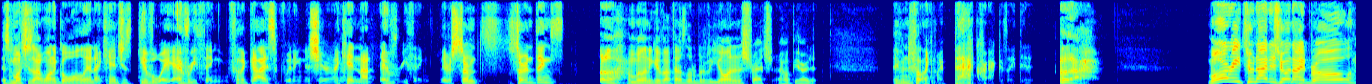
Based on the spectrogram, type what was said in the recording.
as much as I want to go all in, I can't just give away everything for the guys of winning this year. I can't not everything. There are some certain things ugh, I'm willing to give up. That was a little bit of a yawn and a stretch. I hope you heard it. I even felt like my back cracked as I did it. Ugh. Maury, tonight is your night, bro.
